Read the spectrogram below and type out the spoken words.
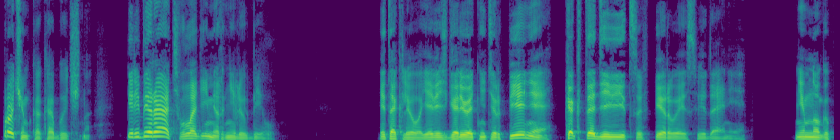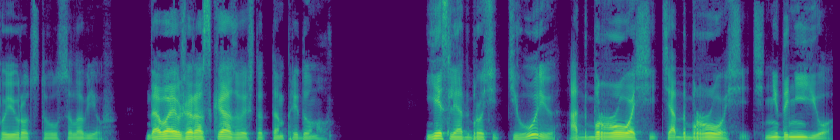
Впрочем, как обычно. Перебирать Владимир не любил. Итак, Лёва, я весь горю от нетерпения, как та девица в первое свидание. Немного поюродствовал Соловьев. Давай уже рассказывай, что ты там придумал. Если отбросить теорию, отбросить, отбросить, не до нее.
